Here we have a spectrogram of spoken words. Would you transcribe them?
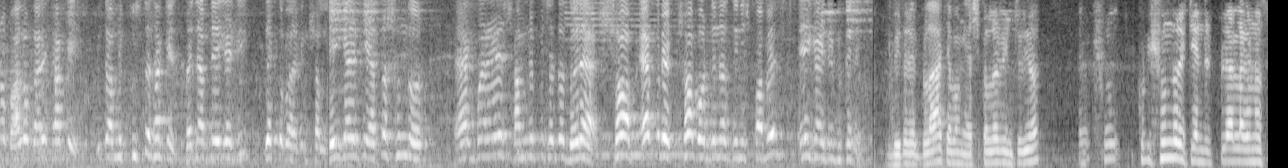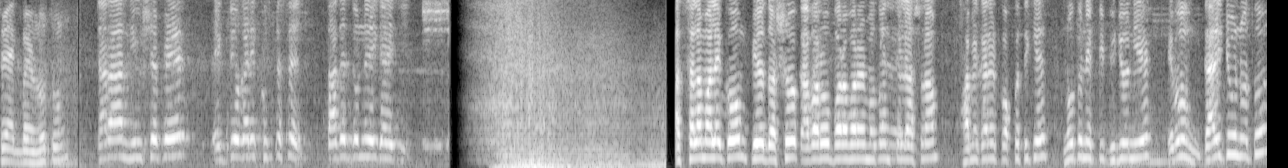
কোনো ভালো গাড়ি থাকে কিন্তু আপনি খুঁজতে থাকেন তাহলে আপনি এই গাড়িটি দেখতে পারেন ইনশাল্লাহ। এই গাড়িটি এত সুন্দর একবারে সামনে পিছনে ধরে সব অ্যাকুরেট সব অরিজিনাল জিনিস পাবেন এই গাড়িটির ভিতরে। ভিতরে ব্ল্যাক এবং অ্যাশ কালার ইন্টেরিয়র খুবই সুন্দর একটি অ্যান্ড্রয়েড প্লেয়ার লাগানো আছে একবারে নতুন। যারা নিউ শেপের এক্সিও গাড়ি খুঁজতেছেন তাদের জন্য এই গাড়িটি। আসসালামু আলাইকুম প্রিয় দর্শক আবারও বরাবরের মতন চলে আসলাম। ছামেকারের পক্ষ থেকে নতুন একটি ভিডিও নিয়ে এবং গাড়িটিও নতুন।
